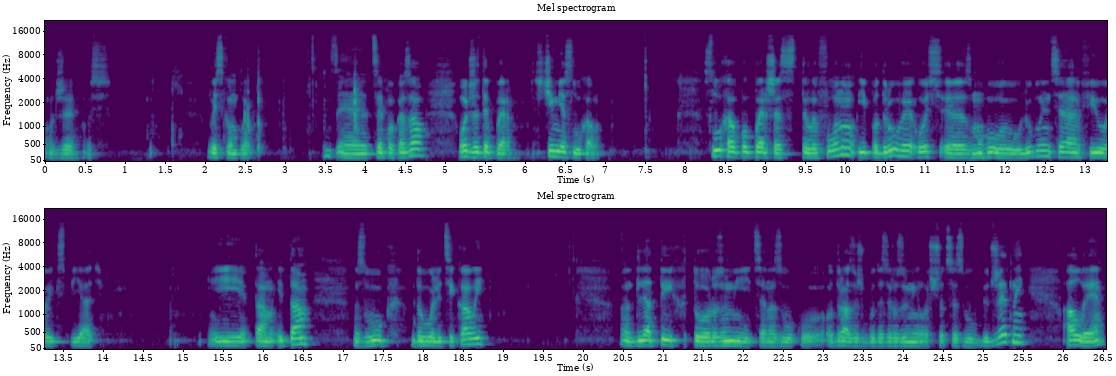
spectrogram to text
Отже, ось весь комплект. Це, це показав. Отже, тепер, з чим я слухав? Слухав, по-перше, з телефону, і по-друге, ось е, з мого улюбленця FIO X5. І там, і там звук доволі цікавий. Для тих, хто розуміється на звуку, одразу ж буде зрозуміло, що це звук бюджетний. Але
